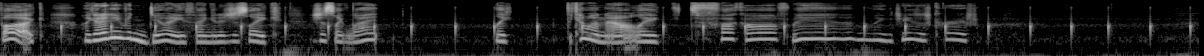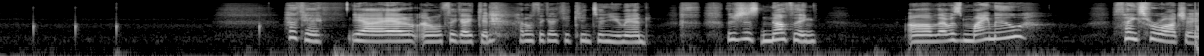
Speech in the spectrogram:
fuck? Like I didn't even do anything and it's just like it's just like what? Come on now, like fuck off, man. Like Jesus Christ. Okay. Yeah, I, I don't I don't think I could I don't think I could continue, man. There's just nothing um, that was moo. Thanks for watching.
